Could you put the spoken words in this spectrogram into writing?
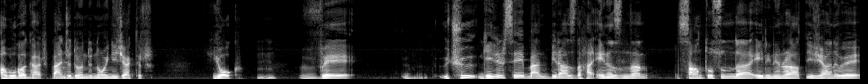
Abu Bakar bence döndüğünde oynayacaktır. Yok. Ve üçü gelirse ben biraz daha en azından Santos'un da elinin rahatlayacağını ve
